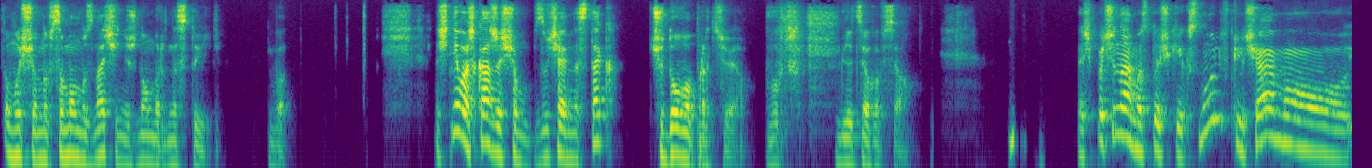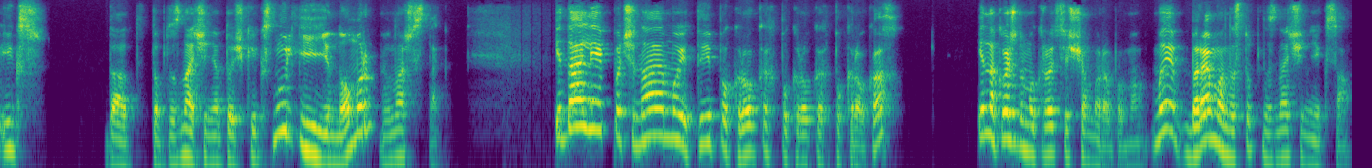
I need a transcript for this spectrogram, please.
Тому що ну, в самому значенні ж номер не стоїть. От. Значить, Ніваш каже, що звичайний стек чудово працює для цього всього. Значить, починаємо з точки x0, включаємо x, да, тобто значення точки x0 і її номер в наш стек. І далі починаємо йти по кроках, по кроках, по кроках. І на кожному кроці що ми робимо? Ми беремо наступне значення x.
